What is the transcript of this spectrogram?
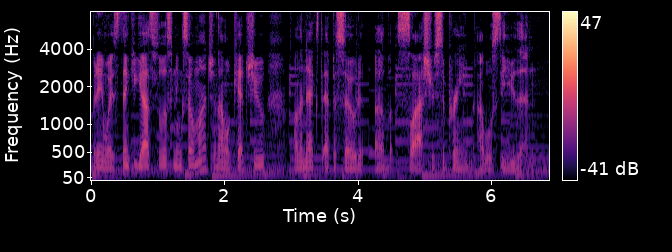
But, anyways, thank you guys for listening so much, and I will catch you on the next episode of Slasher Supreme. I will see you then.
